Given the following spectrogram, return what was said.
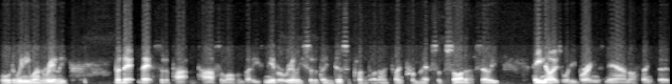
or to anyone really but that that's sort of part and parcel of him. But he's never really sort of been disciplined, I don't think, from that sort of side of it. So he he knows what he brings now, and I think the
